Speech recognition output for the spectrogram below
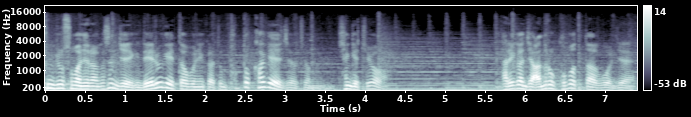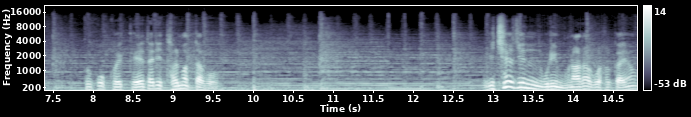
충주 수만이라는 것은 이제 내륙에 있다 보니까 좀 톡톡하게 저- 좀 생겼죠. 다리가 이제 안으로 굽었다고 이제 그꼭 개다리 닮았다고 잊혀진 우리 문화라고 할까요?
